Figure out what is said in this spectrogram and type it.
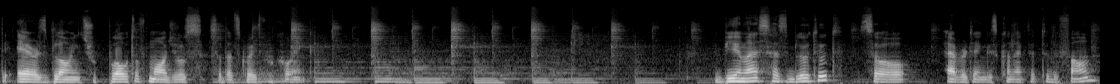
the air is blowing through both of modules, so that's great for cooling. BMS has Bluetooth, so everything is connected to the phone.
